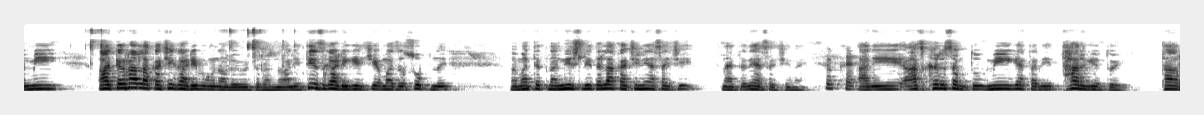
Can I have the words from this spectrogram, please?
मी अठरा लाखाची गाडी बघून आलो मित्रांनो आणि तीच गाडी घ्यायची आहे माझं स्वप्न आहे. म्हणतात ना निसली तर लाखाची नेसायची नाही तर नेसायची नाही. हो? आणि आज खरं सांगतो मी घेताना थार घेतोय. थार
